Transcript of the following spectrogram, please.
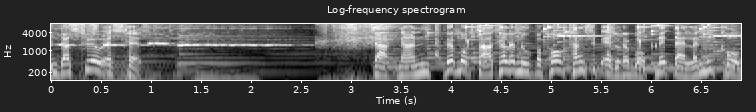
Industrial Estate จากนั้นระบบสาธารณูปโภคทั้ง 11 ระบบในแต่ละนิคม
